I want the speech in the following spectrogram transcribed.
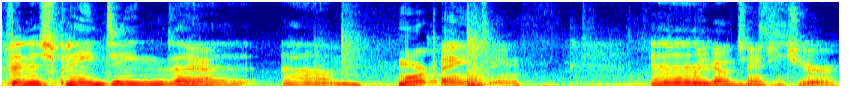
finish painting the um More painting. and Well, you gotta change into your.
